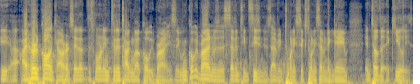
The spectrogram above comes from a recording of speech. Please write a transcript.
it, I heard Colin Cowherd say that this morning today, talking about Kobe Bryant. He said when Kobe Bryant was in his 17th season, he was averaging 26, 27 a game until the Achilles.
